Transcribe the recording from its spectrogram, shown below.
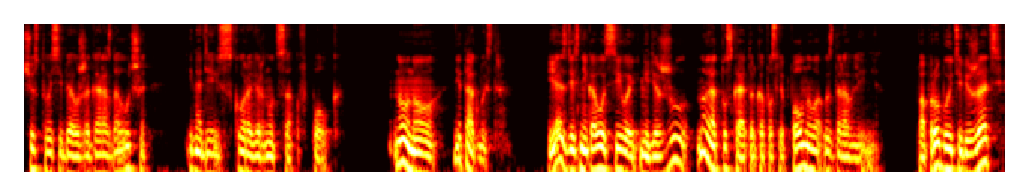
Чувствую себя уже гораздо лучше и надеюсь скоро вернуться в полк. Ну-ну, не так быстро. Я здесь никого силой не держу, но и отпускаю только после полного выздоровления. Попробуйте бежать,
